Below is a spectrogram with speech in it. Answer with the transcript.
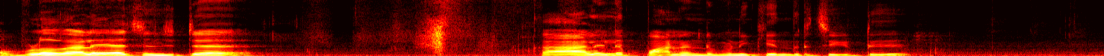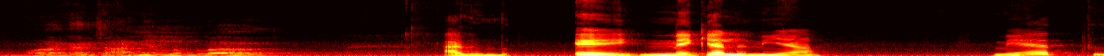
அவ்வளோ வேலையாக செஞ்சுட்ட. காலையில் பன்னெண்டு மணிக்கு எந்திரிச்சுக்கிட்டு. அது இந்த ஏய் இன்னைக்கு அல்லனியா நேற்று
